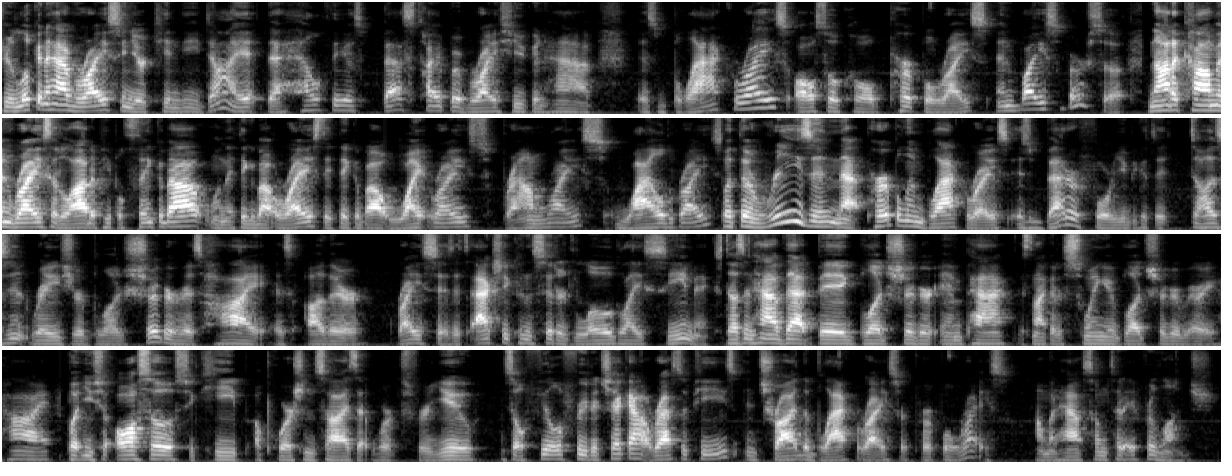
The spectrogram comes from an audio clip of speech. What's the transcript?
If you're looking to have rice in your kidney diet, the healthiest, best type of rice you can have is black rice, also called purple rice, and vice versa. Not a common rice that a lot of people think about. When they think about rice, they think about white rice, brown rice, wild rice. But the reason that purple and black rice is better for you because it doesn't raise your blood sugar as high as other rices. It's actually considered low glycemic. It doesn't have that big blood sugar impact. It's not going to swing your blood sugar very high, but you should also should keep a portion size that works for you. So feel free to check out recipes and try the black rice or purple rice. I'm going to have some today for lunch.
